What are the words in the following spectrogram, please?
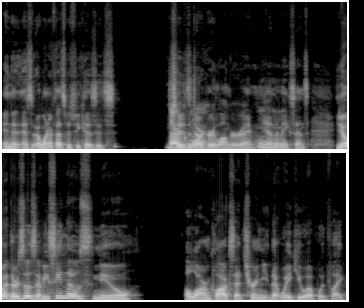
And I wonder if that's just because it's you Dark said it's more. darker longer, right? Mm-hmm. Yeah, that mm-hmm. makes sense. You know what? There's those. Have you seen those new alarm clocks that turn you that wake you up with like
